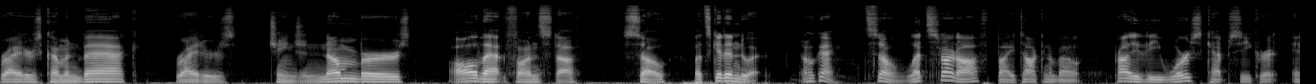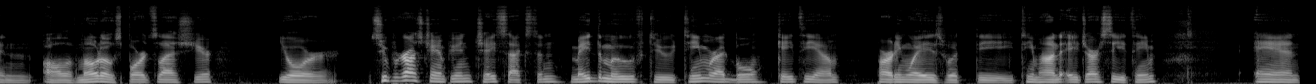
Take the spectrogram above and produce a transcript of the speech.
riders coming back, riders changing numbers, all that fun stuff. So let's get into it. Okay, so let's start off by talking about probably the worst kept secret in all of moto sports last year. Your Supercross champion, Chase Sexton, made the move to Team Red Bull KTM, parting ways with the Team Honda HRC team. And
